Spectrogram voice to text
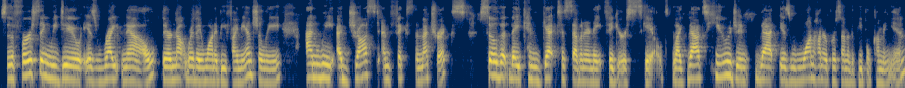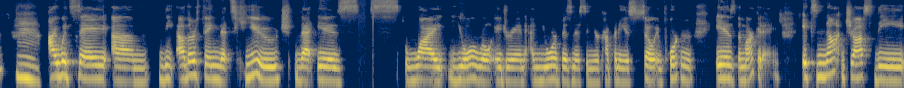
So, the first thing we do is right now, they're not where they want to be financially, and we adjust and fix the metrics so that they can get to seven and eight figures scaled. Like, that's huge, and that is 100% of the people coming in. Mm. I would say um, the other thing that's huge that is why your role, Adrienne, and your business and your company is so important is the marketing. It's not just the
